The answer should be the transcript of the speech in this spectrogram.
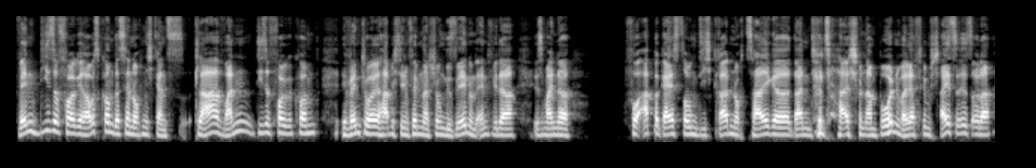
wenn diese Folge rauskommt, das ist ja noch nicht ganz klar, wann diese Folge kommt. Eventuell habe ich den Film dann schon gesehen und entweder ist meine Vorabbegeisterung, die ich gerade noch zeige, dann total schon am Boden, weil der Film scheiße ist oder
